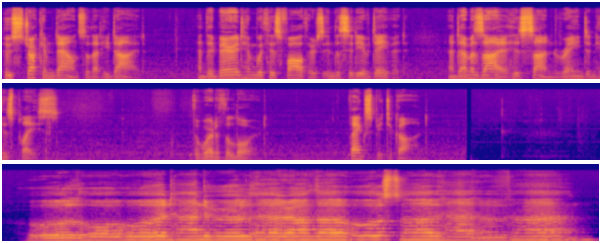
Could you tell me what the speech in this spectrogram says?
who struck him down so that he died. And they buried him with his fathers in the city of David, and Amaziah his son reigned in his place. The word of the Lord. Thanks be to God. O Lord and ruler of the hosts of heaven,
